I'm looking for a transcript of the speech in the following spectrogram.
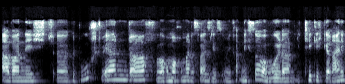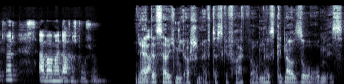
aber nicht äh, geduscht werden darf. Warum auch immer, das weiß ich jetzt irgendwie gerade nicht so, obwohl da täglich gereinigt wird. Aber man darf nicht duschen. Ja, ja. das habe ich mich auch schon öfters gefragt, warum das genau so rum ist.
